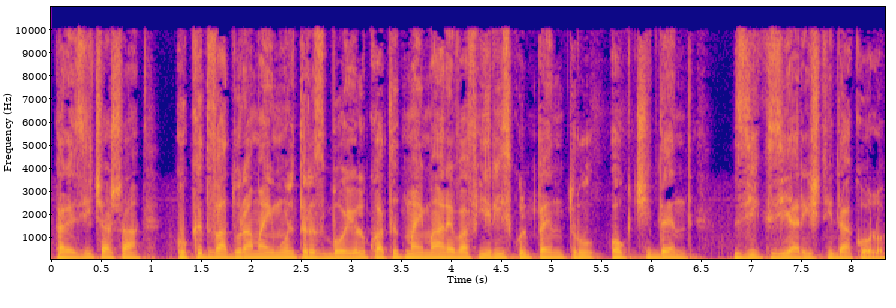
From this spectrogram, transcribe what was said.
care zice așa, cu cât va dura mai mult războiul, cu atât mai mare va fi riscul pentru Occident, zic ziariștii de acolo.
